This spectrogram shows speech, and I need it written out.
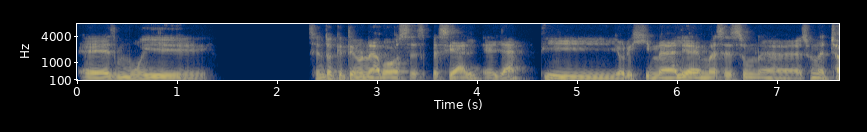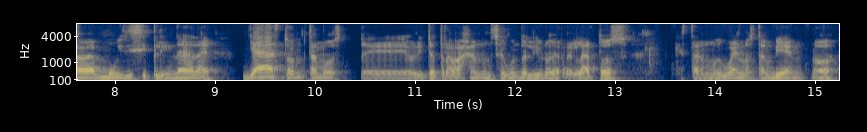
es muy, Siento que tiene una voz especial ella y original y además es una, es una chava muy disciplinada. Ya estamos eh, ahorita trabajando un segundo libro de relatos que están muy buenos también, ¿no?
